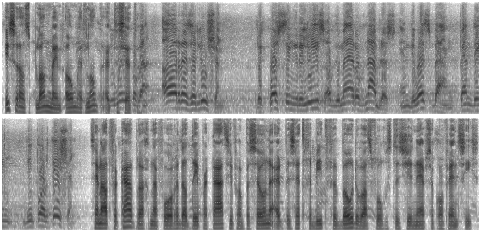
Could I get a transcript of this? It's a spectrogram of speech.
Israëls plan mijn oom het land uit te zetten. Requesting release of the mayor of Nablus in the West Bank pending deportation. Zijn advocaat bracht naar voren dat deportatie van personen uit bezet gebied verboden was volgens de Geneefse conventies.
